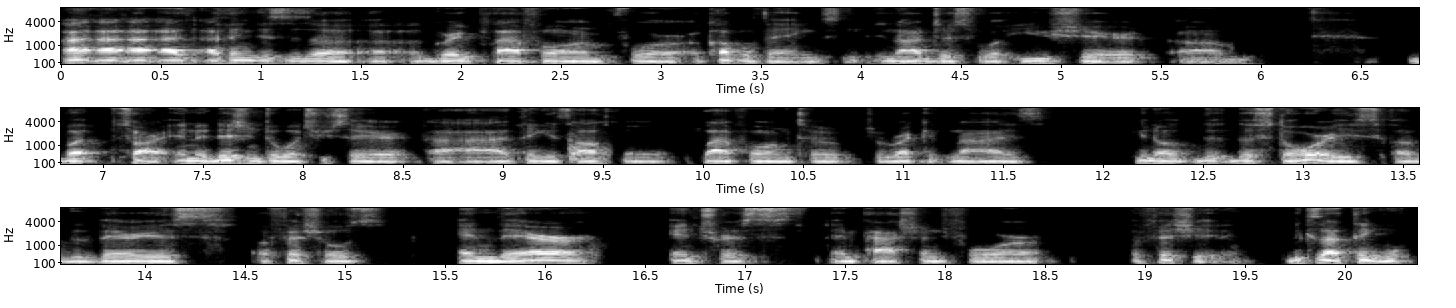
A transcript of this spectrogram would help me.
I I I think this is a, a great platform for a couple things, not just what you shared, um, but sorry, in addition to what you said, I think it's also a platform to to recognize, you know, the, the stories of the various officials and their interest and passion for officiating. Because I think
